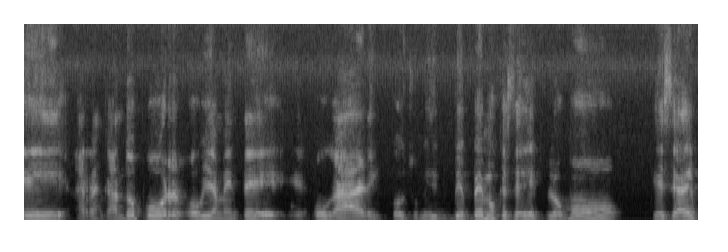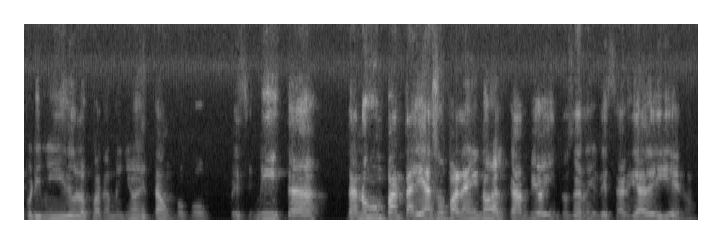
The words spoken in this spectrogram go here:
eh, arrancando por obviamente eh, hogar y consumir. Vemos que se desplomó, que se ha deprimido, los panameños están un poco pesimistas, danos un pantallazo para irnos al cambio y entonces regresar ya de lleno.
